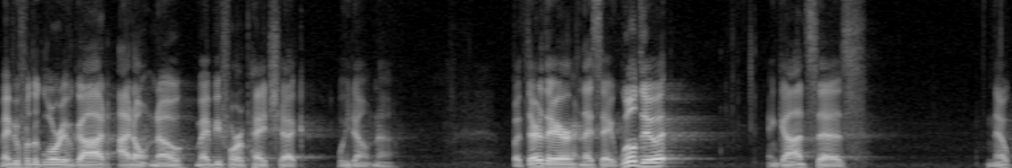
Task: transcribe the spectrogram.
maybe for the glory of God, I don't know, maybe for a paycheck, we don't know. But they're there and they say, We'll do it. And God says, Nope.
